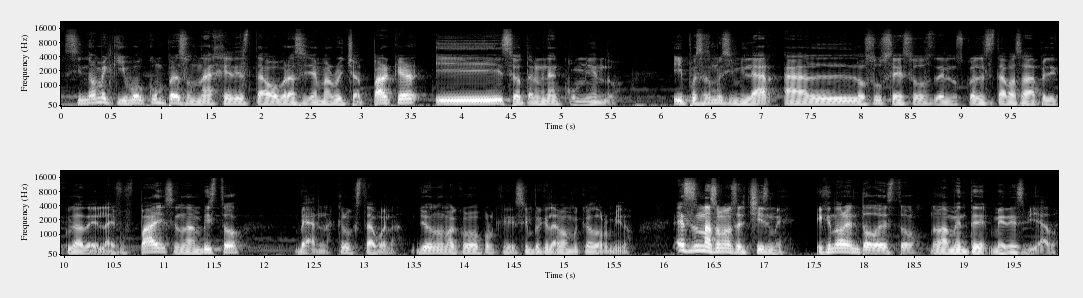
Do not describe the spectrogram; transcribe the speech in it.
si no me equivoco, un personaje de esta obra se llama Richard Parker y se lo terminan comiendo. Y pues es muy similar a los sucesos en los cuales está basada la película de Life of Pi. Si no la han visto, veanla, creo que está buena. Yo no me acuerdo porque siempre que la veo me quedo dormido. Ese es más o menos el chisme. Ignoren todo esto, nuevamente me he desviado.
